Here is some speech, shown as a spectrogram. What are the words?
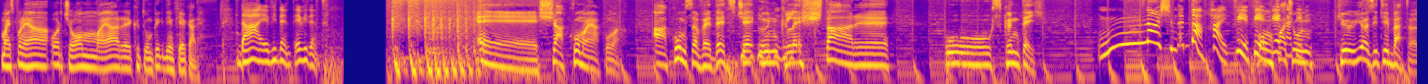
Mai spune ea, orice om mai are câte un pic din fiecare. Da, evident, evident. E, și acum e acum. Acum să vedeți ce încleștare cu scântei. N-aș, da, hai, fie, fie, Vom fie ca face tine. un Curiosity Battle.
